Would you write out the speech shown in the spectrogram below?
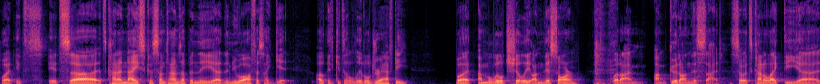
But it's it's uh, it's kind of nice because sometimes up in the uh, the new office, I get uh, it gets a little drafty, but I'm a little chilly on this arm, but I'm I'm good on this side. So it's kind of like the uh,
